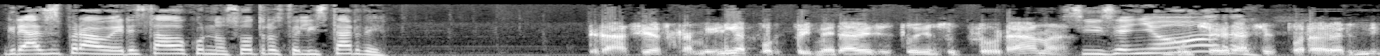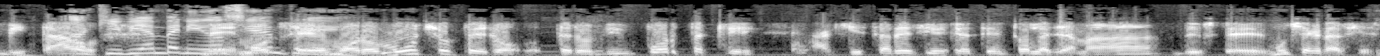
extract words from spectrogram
Gracias por haber estado con nosotros. Feliz tarde. Gracias, Camila. Por primera vez estoy en su programa. Sí, señor. Muchas gracias por haberme invitado. Aquí bienvenido me siempre. Se demoró mucho, pero, pero no importa que aquí estaré siempre atento a la llamada de ustedes. Muchas gracias.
